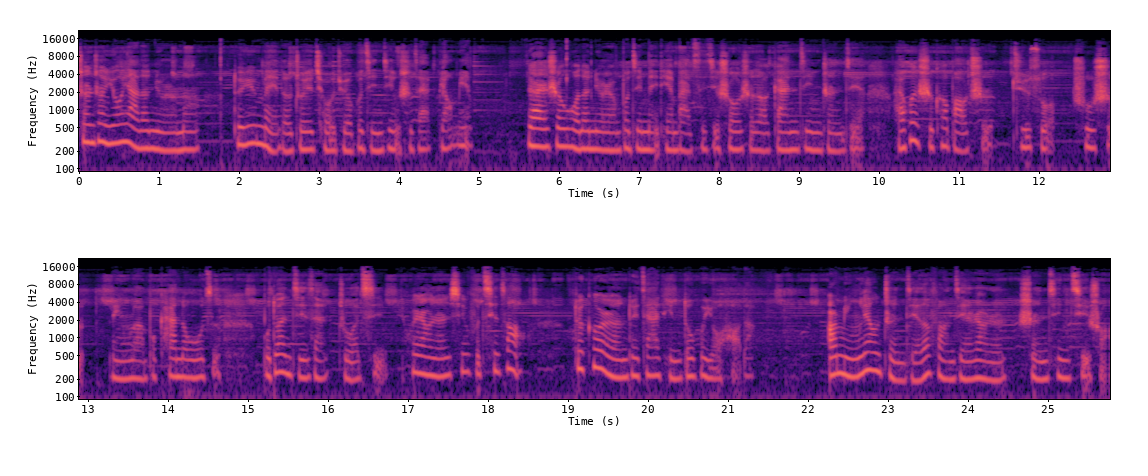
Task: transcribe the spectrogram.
真正优雅的女人呢，对于美的追求绝不仅仅是在表面。热爱生活的女人不仅每天把自己收拾得干净整洁，还会时刻保持居所舒适。凌乱不堪的屋子不断积攒浊气，会让人心浮气躁，对个人对家庭都不友好的。而明亮整洁的房间让人神清气爽，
